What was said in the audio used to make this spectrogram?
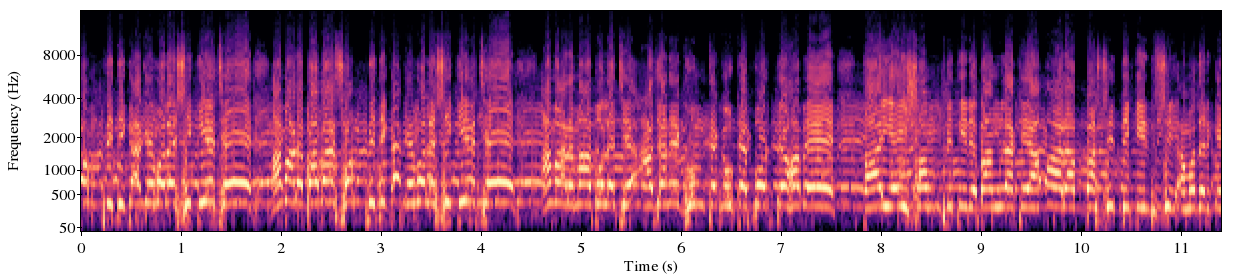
সম্প্রীতিকাকে বলে শিখিয়েছে, আমার বাবা সম্প্রীতিকাকে বলে শিখিয়েছে, আমার মা বলেছে, আজানে ঘুম থেকে উঠে পড়তে হবে, তাই এই সম্প্রীতির বাংলাকে আমার আব্বাস সিদ্দিকীর আমাদেরকে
